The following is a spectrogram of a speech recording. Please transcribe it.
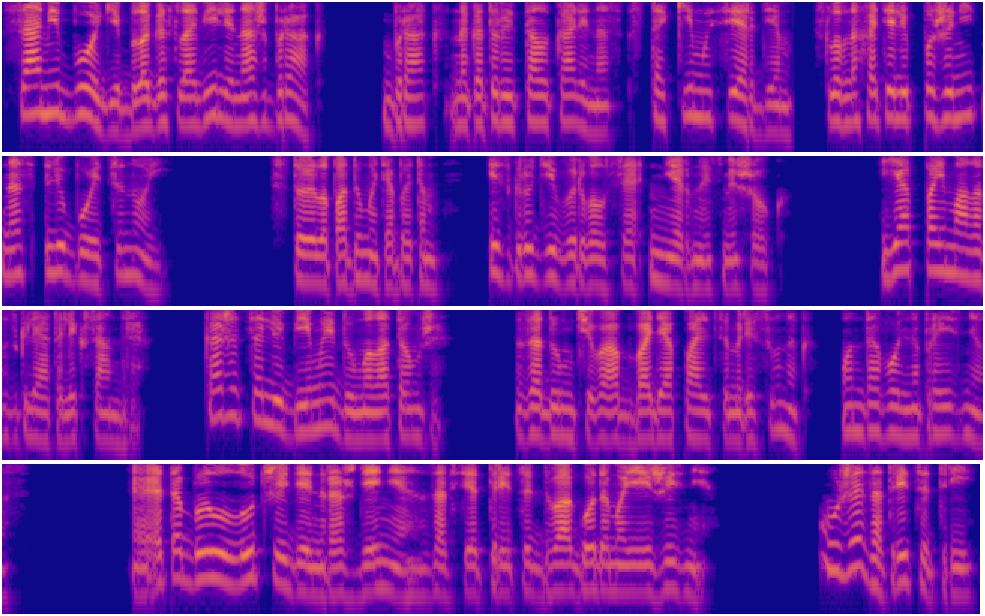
Сами боги благословили наш брак, брак, на который толкали нас с таким усердием, словно хотели поженить нас любой ценой. Стоило подумать об этом, из груди вырвался нервный смешок. Я поймала взгляд Александра. Кажется, любимый думал о том же. Задумчиво обводя пальцем рисунок, он довольно произнес: «Это был лучший день рождения за все 32 года моей жизни». «Уже за 33»,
